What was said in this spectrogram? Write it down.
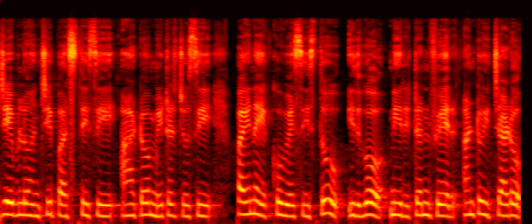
జేబులోంచి పర్స్ తీసి ఆటో మీటర్ చూసి పైన ఎక్కువ వేసి ఇస్తూ ఇదిగో నీ రిటర్న్ ఫేర్ అంటూ ఇచ్చాడు.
